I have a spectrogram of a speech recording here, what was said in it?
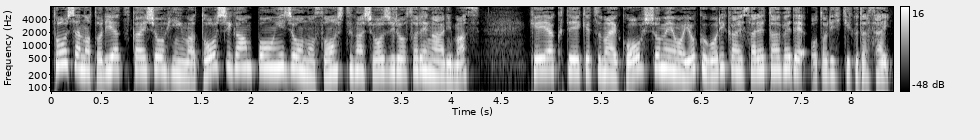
当社の取扱い商品は投資元本以上の損失が生じる恐れがあります。契約締結前交付書面をよくご理解された上でお取引ください。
